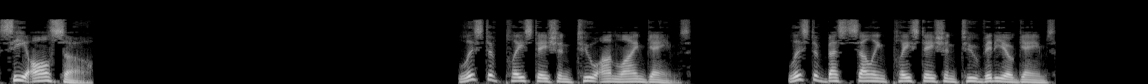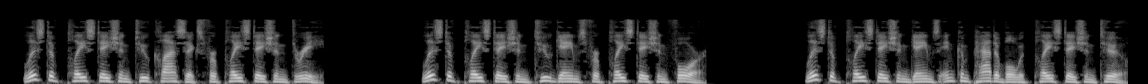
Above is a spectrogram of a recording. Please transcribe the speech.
See also List of PlayStation 2 online games. List of best-selling PlayStation 2 video games. List of PlayStation 2 classics for PlayStation 3 List of PlayStation 2 games for PlayStation 4 List of PlayStation games incompatible with PlayStation 2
